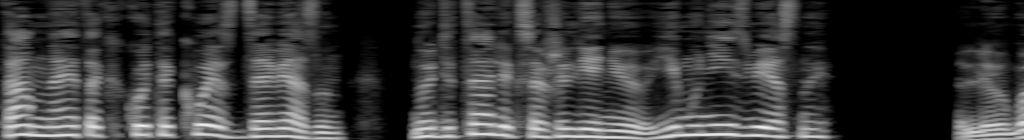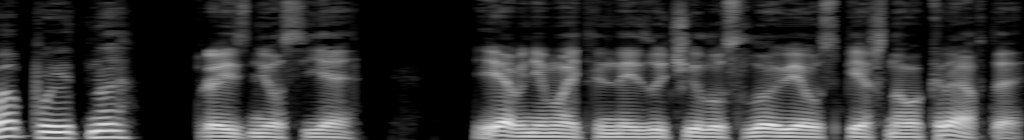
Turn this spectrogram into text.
Там на это какой-то квест завязан, но детали, к сожалению, ему неизвестны». «Любопытно», — произнес я. Я внимательно изучил условия успешного крафта.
